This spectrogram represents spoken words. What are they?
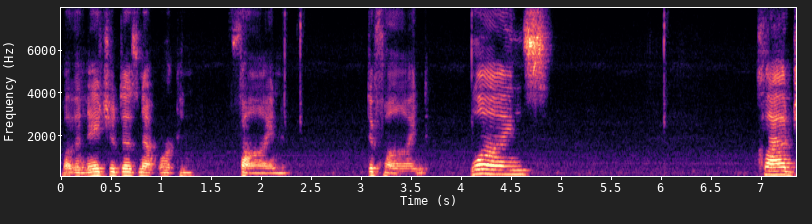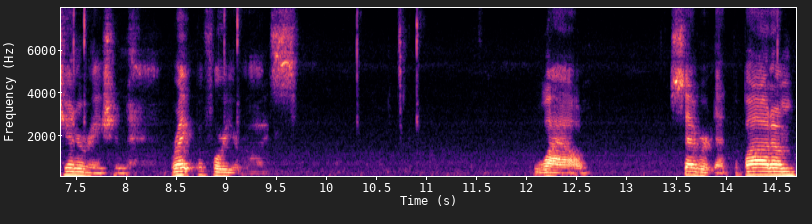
Mother Nature does not work in fine, defined lines. Cloud generation right before your eyes. Wow. Severed at the bottom.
